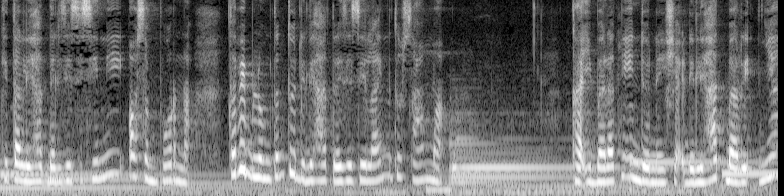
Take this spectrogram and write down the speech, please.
Kita lihat dari sisi sini oh sempurna. Tapi belum tentu dilihat dari sisi lain itu sama. Kayak ibaratnya Indonesia dilihat baliknya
